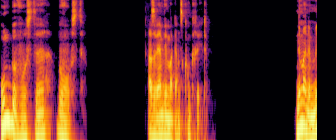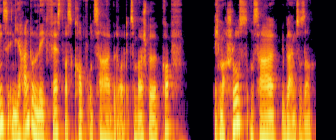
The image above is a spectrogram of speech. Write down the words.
Unbewusste bewusst. Also werden wir mal ganz konkret. Nimm eine Münze in die Hand und leg fest, was Kopf und Zahl bedeutet. Zum Beispiel Kopf, ich mach Schluss und Zahl, wir bleiben zusammen.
